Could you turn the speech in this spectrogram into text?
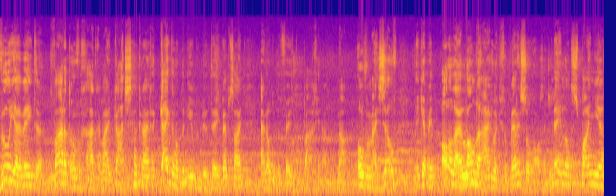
Wil jij weten waar het over gaat en waar je kaartjes kan krijgen? Kijk dan op de Nieuwe Bibliotheek website en ook op de Facebookpagina. Nou, over mijzelf. Ik heb in allerlei landen eigenlijk gewerkt, zoals in Nederland, Spanje.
